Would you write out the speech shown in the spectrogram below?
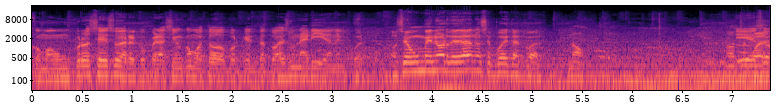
como un proceso de recuperación como todo, porque el tatuaje es una herida en el cuerpo. O sea, un menor de edad no se puede tatuar. No. No y se puede.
